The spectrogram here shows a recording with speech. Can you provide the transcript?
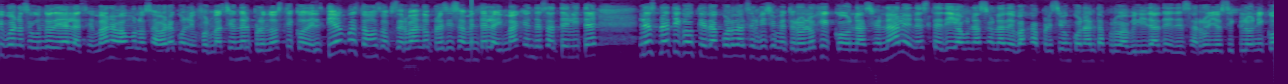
y bueno, segundo día de la semana. Vámonos ahora con la información del pronóstico del tiempo. Estamos observando precisamente la imagen de satélite. Les platico que de acuerdo al Servicio Meteorológico Nacional, en este día una zona de baja presión con alta probabilidad de desarrollo ciclónico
